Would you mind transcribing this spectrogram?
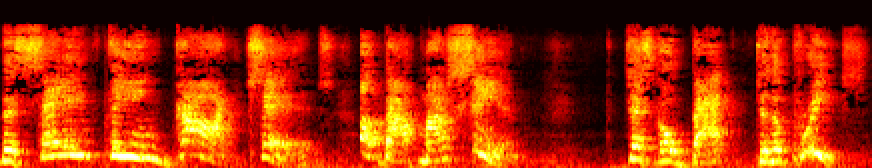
the same thing God says about my sin. Just go back to the priest.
